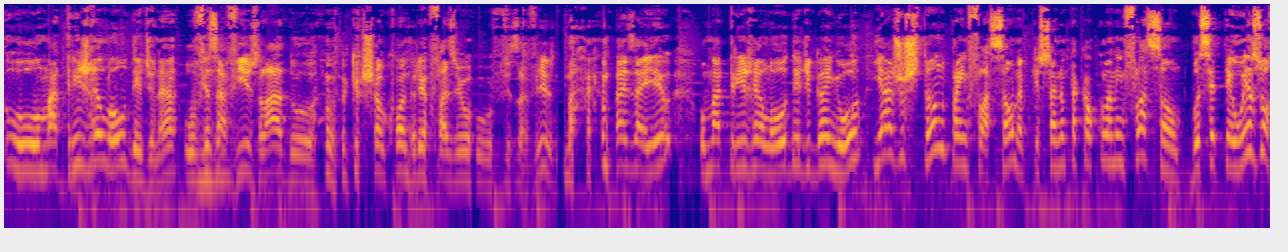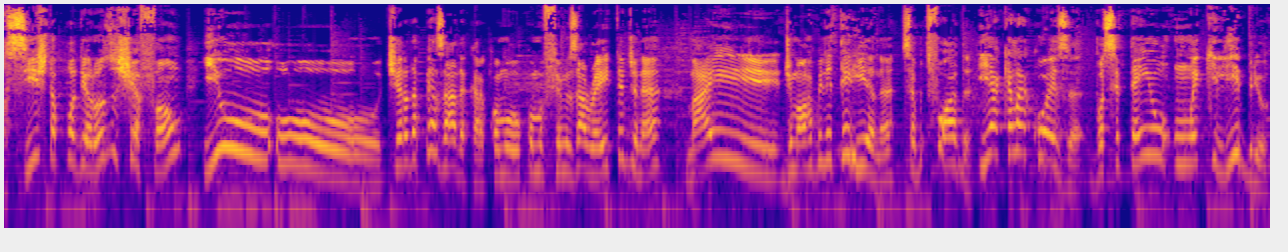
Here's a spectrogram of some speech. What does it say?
o Matriz Reloaded, né? O vis-a-vis lá do, que o Sean Connery ia fazer o vis-a-vis. Mas, mas aí o Matriz Reloaded ganhou e ajustando pra inflação, né? Porque isso aí não tá calculando a inflação. Você tem o Exorcista, Poderoso Chefão e o, o Tira da Pesada, cara, como, como filmes R-rated, né? Mas de maior bilheteria, né? Isso é muito foda. E é aquela coisa, você tem um, um equilíbrio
